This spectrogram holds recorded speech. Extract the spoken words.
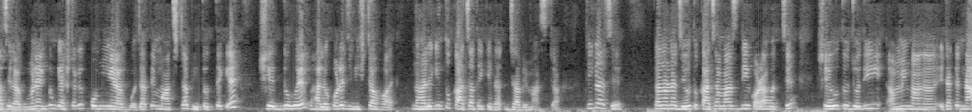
আছে রাখব মানে একদম গ্যাসটাকে কমিয়ে রাখব, যাতে মাছটা ভেতর থেকে সেদ্ধ হয়ে ভালো করে জিনিসটা হয়। নাহলে কিন্তু কাঁচা থেকে যাবে মাছটা, ঠিক আছে? কেননা যেহেতু কাঁচা মাছ দিয়ে করা হচ্ছে, সেহেতু যদি আমি এটাকে না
